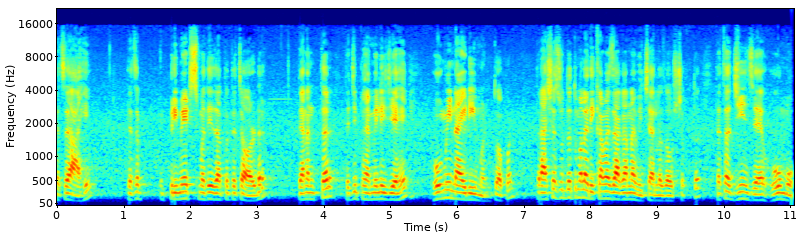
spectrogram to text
त्याचं आहे. त्याचं प्रिमेट्समध्ये जातं त्याचं ऑर्डर. त्यानंतर त्याची फॅमिली जी आहे होमिनायडी म्हणतो आपण. तर अशासुद्धा तुम्हाला रिकाम्या जागांना विचारलं जाऊ शकतं. त्याचा जीन्स आहे होमो.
